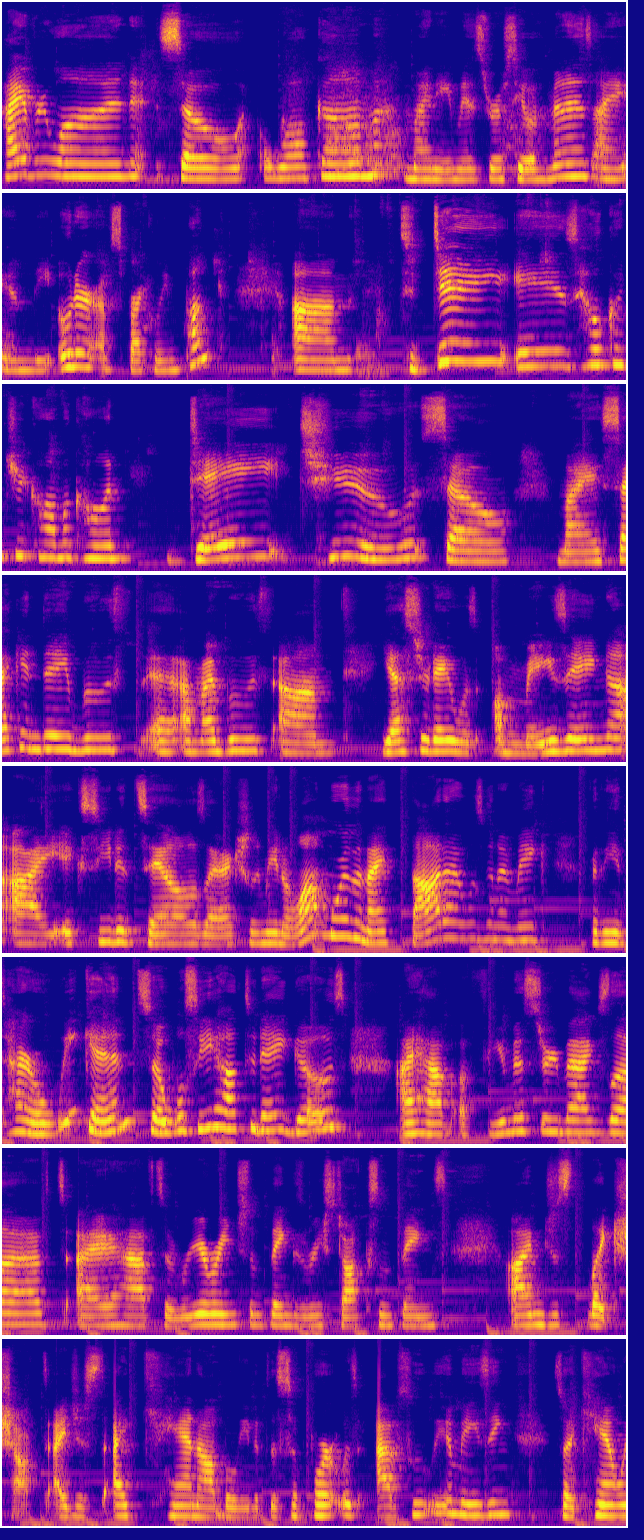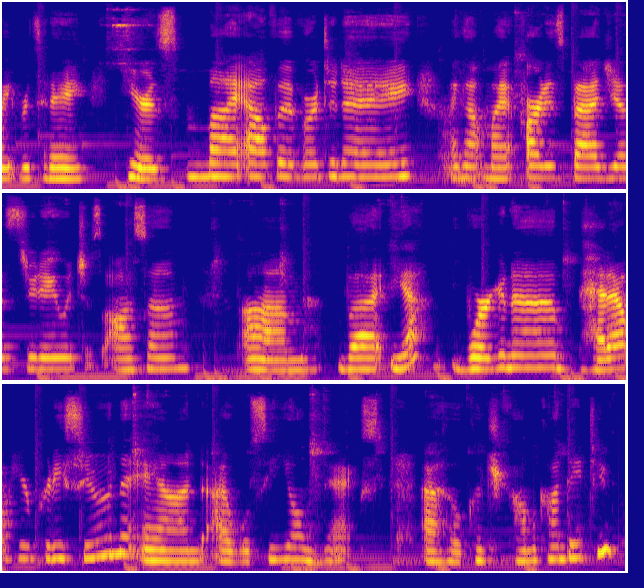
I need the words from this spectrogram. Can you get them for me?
Hi everyone! So, welcome. My name is Rocio Jimenez. I am the owner of Sparkling Punk. Um, today is Hill Country Comic Con day two. So, my second day booth uh, at my booth um, yesterday was amazing. I exceeded sales. I actually made a lot more than I thought I was gonna make for the entire weekend. So we'll see how today goes. I have a few mystery bags left. I have to rearrange some things, restock some things. I'm just like shocked. I just, I cannot believe it. The support was absolutely amazing. So I can't wait for today. Here's my outfit for today. I got my artist badge yesterday, which is awesome. Um, but yeah, we're gonna head out here pretty soon and I will see y'all next at Hill Country Comic Con Day 2.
